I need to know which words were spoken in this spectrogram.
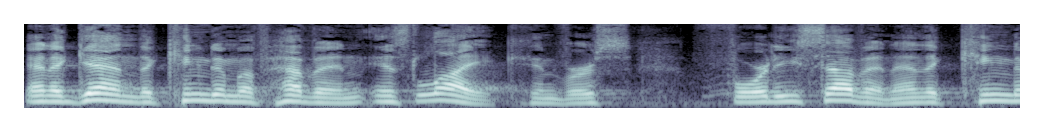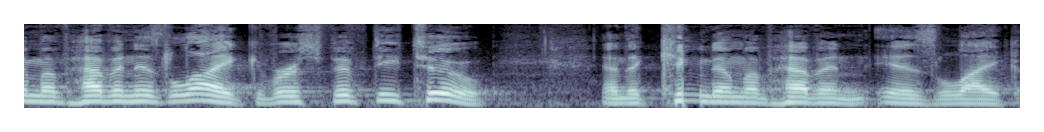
And again, the kingdom of heaven is like. In verse 47. And the kingdom of heaven is like. Verse 52. And the kingdom of heaven is like.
